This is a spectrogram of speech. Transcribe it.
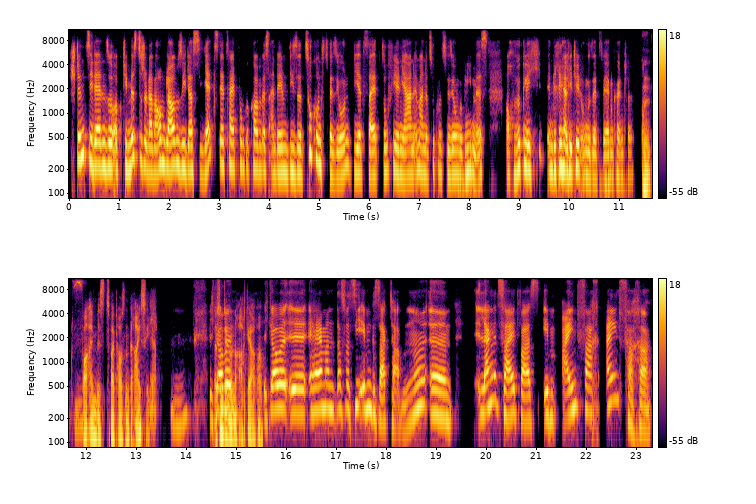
stimmt Sie denn so optimistisch oder warum glauben Sie, dass jetzt der Zeitpunkt gekommen ist, an dem diese Zukunftsversion, die jetzt seit so vielen Jahren immer eine Zukunftsvision geblieben ist, auch wirklich in die Realität umgesetzt werden könnte? Und vor allem bis 2030. Ja. Mhm. Ich das glaube, sind ja nur noch acht Jahre. Ich glaube, äh, Herr Herrmann, das, was Sie eben gesagt haben, ne? äh, lange Zeit war es eben einfach, einfacher,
